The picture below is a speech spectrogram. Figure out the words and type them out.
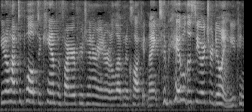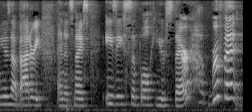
you don't have to pull up to camp and fire up your generator at 11 o'clock at night to be able to see what you're doing. You can use that battery, and it's nice, easy, simple use there. Roof vent,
